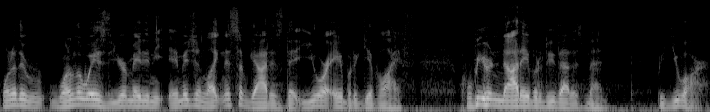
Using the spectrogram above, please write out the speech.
One of the one of the ways that you're made in the image and likeness of God is that you are able to give life. We are not able to do that as men, but you are.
